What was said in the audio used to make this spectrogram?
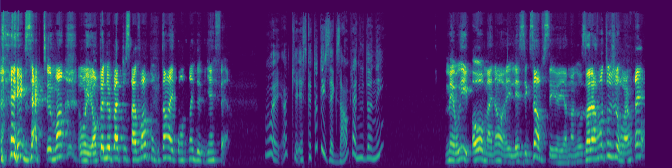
Exactement. Oui, on peut ne pas tout savoir, pourtant être en train de bien faire. Oui, OK. Est-ce que tu as des exemples à nous donner? Mais oui, oh, maintenant, les exemples, c'est, il y en a, nous en avons toujours, après.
